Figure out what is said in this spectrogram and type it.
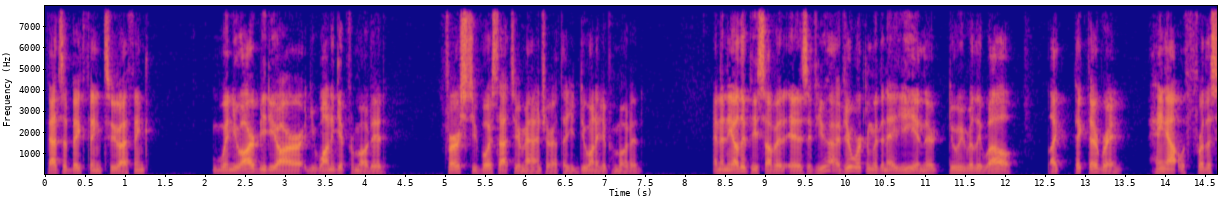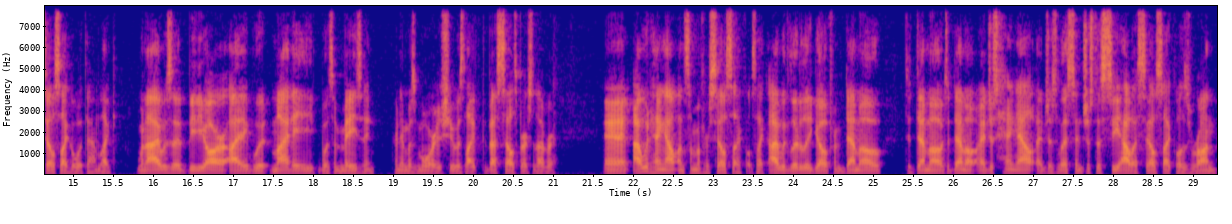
That's a big thing too. I think when you are BDR and you want to get promoted, first you voice that to your manager that you do want to get promoted, and then the other piece of it is if you if you're working with an AE and they're doing really well, like pick their brain, hang out with for the sales cycle with them. Like when I was a BDR, I would my AE was amazing. Her name was Maury. She was like the best salesperson ever, and I would hang out on some of her sales cycles. Like I would literally go from demo to demo to demo and just hang out and just listen just to see how a sales cycle is run.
